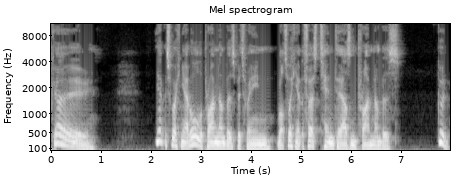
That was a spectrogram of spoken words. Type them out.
Go. Yep, it's working out all the prime numbers between, well, it's working out the first 10,000 prime numbers. Good.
